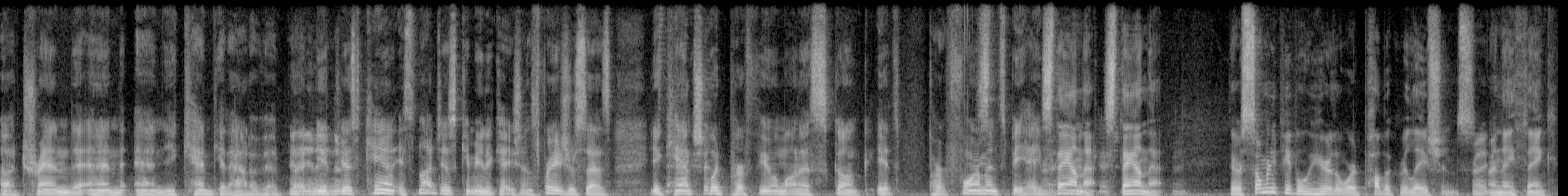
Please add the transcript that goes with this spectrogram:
uh, trend, and, and you can't get out of it. But and- you and- just can't, it's not just communication. As Fraser says, you can't action. put perfume on a skunk. It's performance, behavior. Stay on that. communication. Stay on that. There are so many people who hear the word public relations Right. and they think,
